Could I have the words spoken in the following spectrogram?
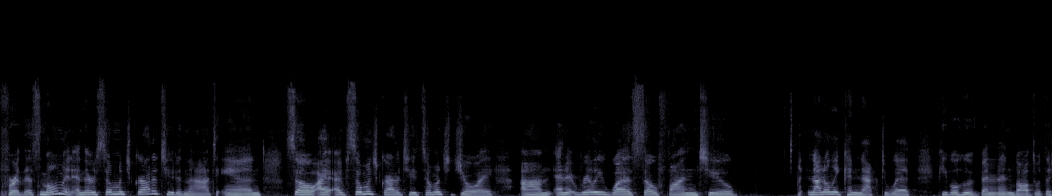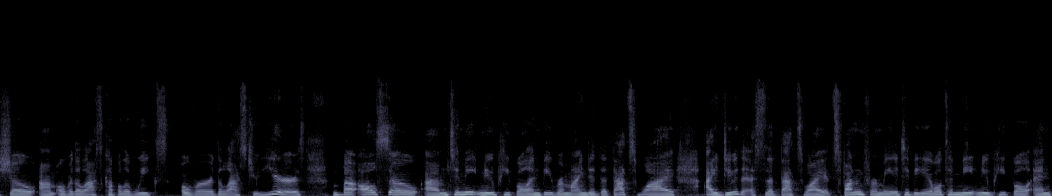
for this moment. And there's so much gratitude in that. And so i, I have so much gratitude so much joy. Um, and it really was so fun to not only connect with people who have been involved with the show um, over the last couple of weeks over the last two years, but also um, to meet new people and be reminded that that's why I do this, that that's why it's fun for me to be able to meet new people. And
